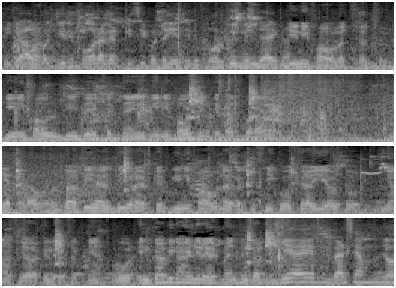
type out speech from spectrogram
ठीक है आपको जीनी फोर अगर किसी को चाहिए जीनी फोर भी मिल जाएगा। गिनी फाउल अच्छा अच्छा। गिनी फाउल भी देख सकते हैं ये गिनी फाउल भी इनके पास पड़ा हुआ है। ये पड़ा हुआ और काफ़ी हेल्दी और एक्टिव गिनी फाउल है अगर किसी को चाहिए हो तो यहाँ से आके ले सकते हैं। और इनका भी काइंडली रेट मेंशन कर दें ये है, वैसे हम जो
